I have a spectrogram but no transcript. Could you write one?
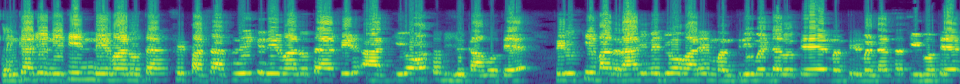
इनका जो नीति निर्माण होता है, फिर प्रशासनिक निर्माण होता है, फिर और सभी जो काम होते हैं, फिर उसके बाद राज्य में जो हमारे मंत्रिमंडल होते हैं, मंत्रिमंडल सचिव होते हैं,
